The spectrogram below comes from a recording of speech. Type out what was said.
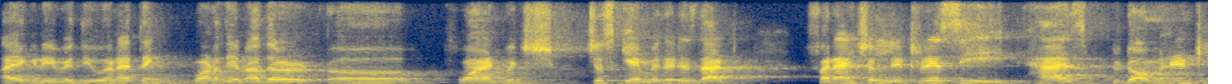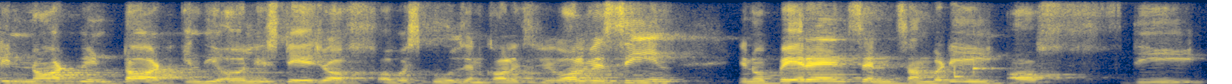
I agree with you, and I think one of the another uh, point which just came with it is that financial literacy has predominantly not been taught in the early stage of our schools and colleges. We've always seen, you know, parents and somebody of the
